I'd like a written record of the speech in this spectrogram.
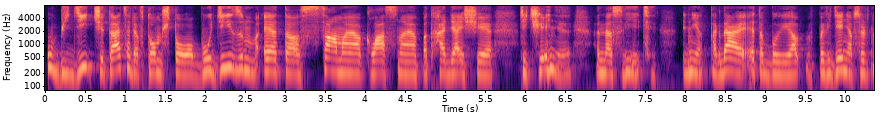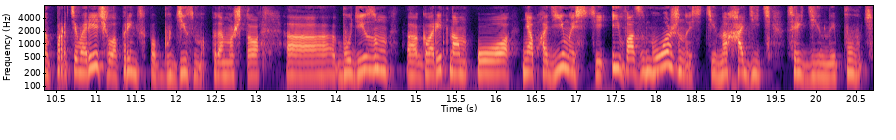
убедить читателя в том, что буддизм – это самое классное, подходящее течение на свете. Нет, тогда это бы поведение абсолютно противоречило принципам буддизма, потому что э, буддизм э, говорит нам о необходимости и возможности находить срединный путь.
